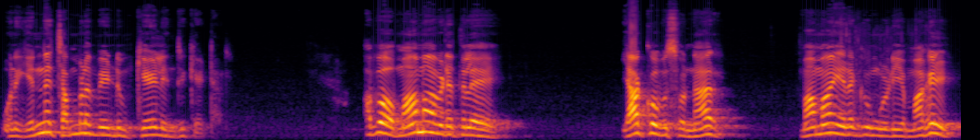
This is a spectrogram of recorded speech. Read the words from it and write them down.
உனக்கு என்ன சம்பளம் வேண்டும் கேள் என்று கேட்டார். அப்போ மாமாவிடத்தில் யாக்கோபு சொன்னார் மாமா எனக்கு உங்களுடைய மகள்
